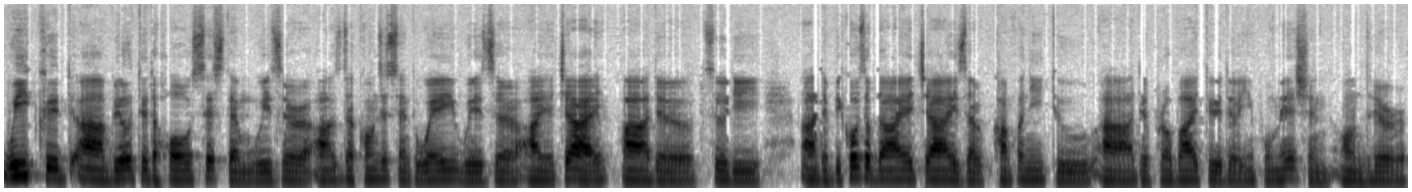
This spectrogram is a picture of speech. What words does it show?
we could uh, build the whole system with uh, the consistent way with IHI. the, so the uh, the, because of the IHI is a company to uh, provide to the information on their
